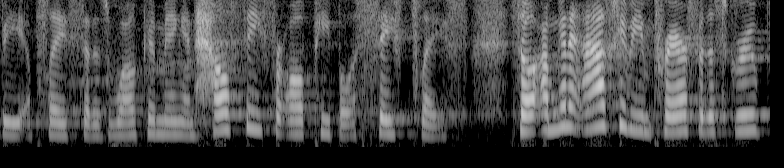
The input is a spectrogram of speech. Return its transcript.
be a place that is welcoming and healthy for all people, a safe place. So I'm going to ask you to be in prayer for this group.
